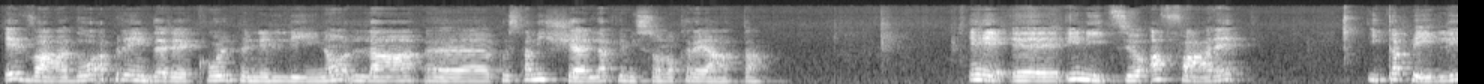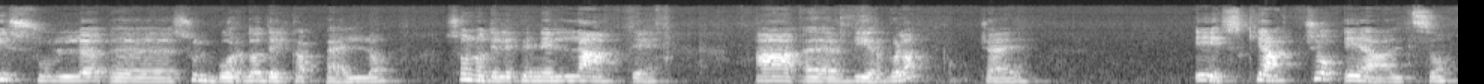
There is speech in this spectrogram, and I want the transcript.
e vado a prendere col pennellino la, eh, questa miscela che mi sono creata. E eh, inizio a fare i capelli sul, eh, sul bordo del cappello. Sono delle pennellate a eh, virgola cioè e schiaccio e alzo.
